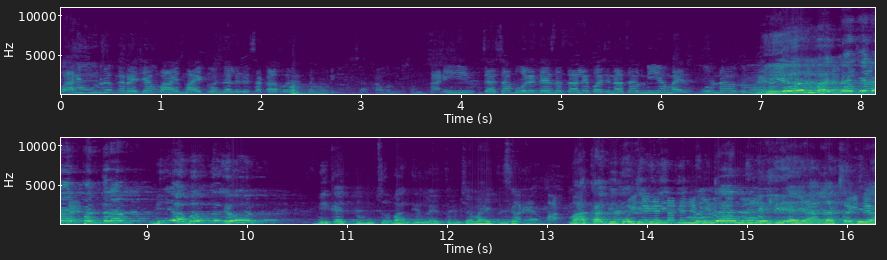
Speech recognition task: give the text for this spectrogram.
पारी पूर्ण करायच्या बाय माईक बंद झाले ते सकाळपर्यंत. आणि जसा बोले तसा चाले भजनाचा नियम आहे. पूर्ण नियम भजनाचे नाही पंधरा मी अभंग घेऊन मी काय तुमचं बांधील नाही तुमच्या माहितीसाठी. माका बिदागी दिली ती मंडळाने दिलेली आहे या लक्षात दिला.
